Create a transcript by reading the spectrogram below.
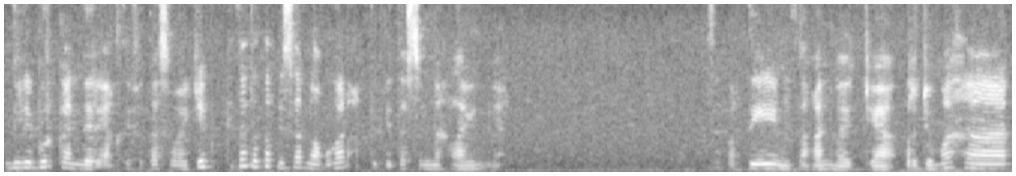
diliburkan dari aktivitas wajib, kita tetap bisa melakukan aktivitas sunnah lainnya seperti misalkan baca terjemahan,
